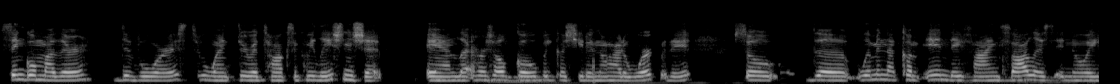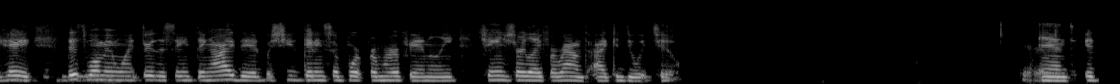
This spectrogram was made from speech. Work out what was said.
single mother, divorced, who went through a toxic relationship and let herself go mm-hmm. because she didn't know how to work with it. So the women that come in, they find solace in knowing, hey, this woman went through the same thing I did, but she's getting support from her family, changed her life around. I can do it too. Period. and it,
